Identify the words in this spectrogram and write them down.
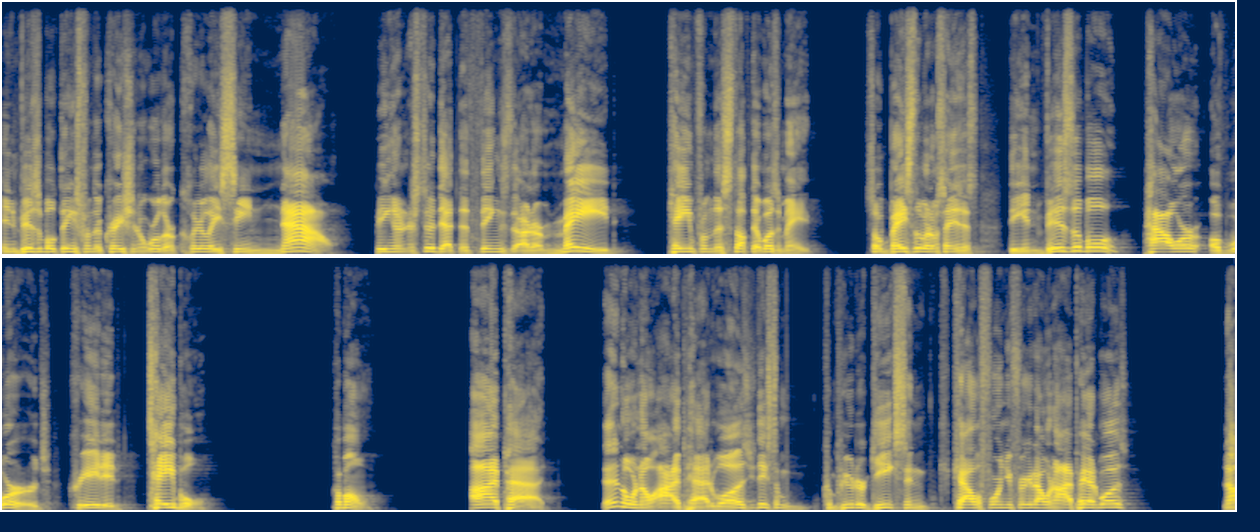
invisible things from the creation of the world are clearly seen now, being understood that the things that are made came from the stuff that wasn't made. So basically, what I'm saying is this the invisible power of words created table. Come on. iPad. They didn't know what no iPad was. You think some computer geeks in California figured out what an iPad was? Now,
